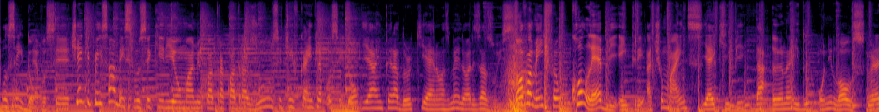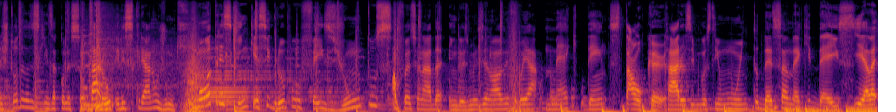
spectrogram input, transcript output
Poseidon. É, você tinha que pensar bem se você queria uma M4A4 azul, você tinha que ficar entre a Poseidon e a Imperador, que eram as melhores azuis. Novamente foi um collab entre a Two Minds e a equipe da Ana e do Onilaws. Na verdade, todas as skins da coleção Tarot eles criaram juntos. Uma outra skin que esse grupo fez juntos e foi adicionada em 2019 foi a Mac 10 Stalker. Cara, eu sempre gostei muito dessa Mac 10 e ela é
